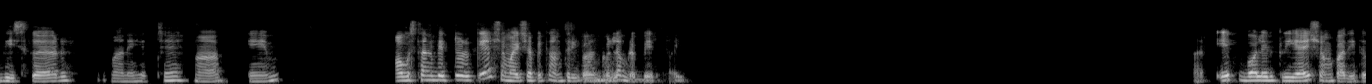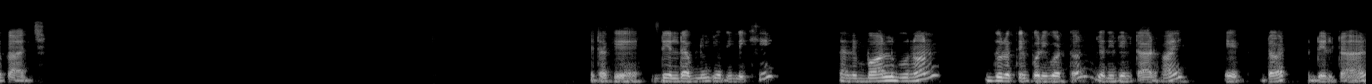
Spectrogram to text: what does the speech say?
ভি স্কোয়ার মানে হচ্ছে হাফ এম অবস্থান ভেক্টরকে সময় সাপেক্ষে অন্তরীকরণ করলে আমরা বের পাই। আর এক বলের ক্রিয়ায় সম্পাদিত কাজ। এটাকে ডেল ডাব্লিউ যদি লিখি তাহলে বল গুণন দূরত্বের পরিবর্তন যদি ডেল্টা আর হয় এফ ডট ডেল্টা আর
